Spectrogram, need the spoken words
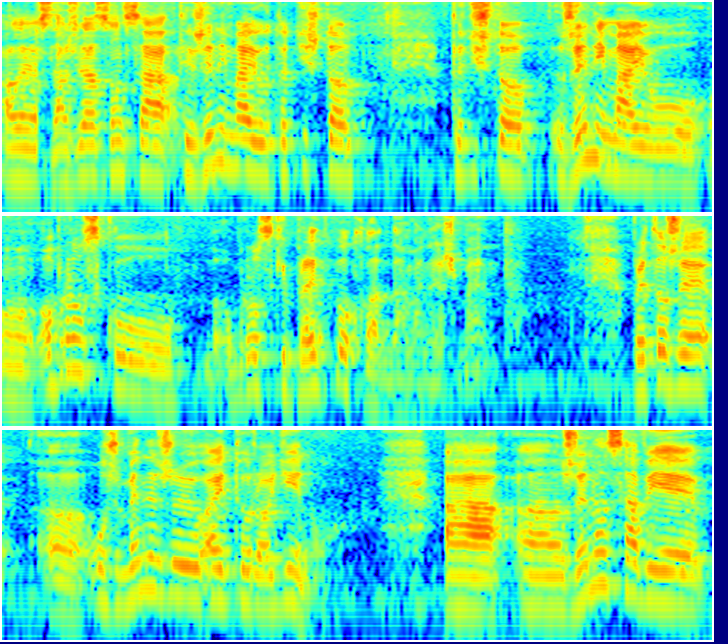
Ale snažila som sa, tie ženy majú totižto, totižto ženy majú obrovskú, obrovský predpoklad na manažment. Pretože uh, už manažujú aj tú rodinu. A uh, žena sa vie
